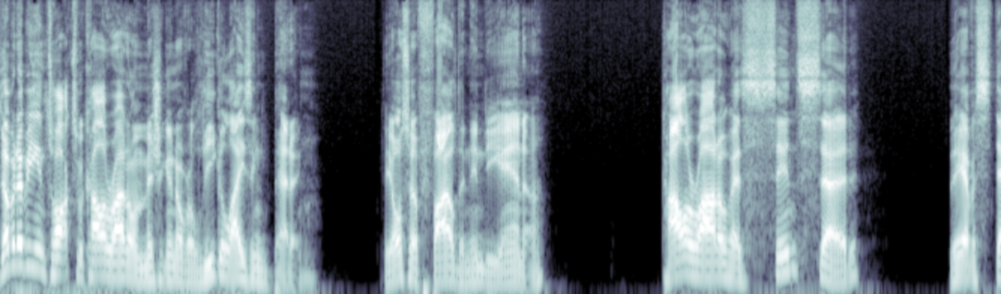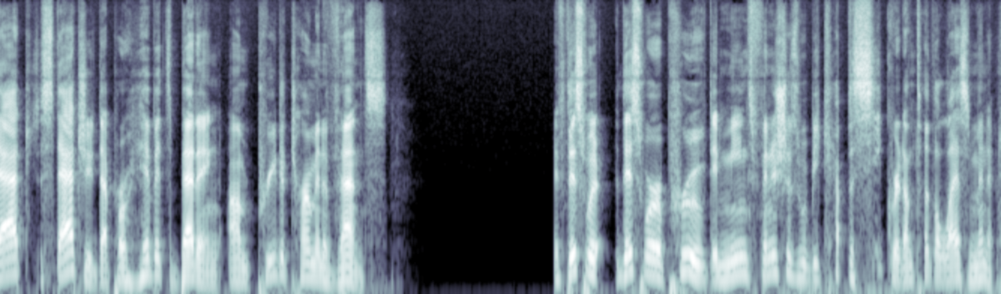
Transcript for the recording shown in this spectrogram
WWE in talks with Colorado and Michigan over legalizing betting. They also have filed in Indiana. Colorado has since said they have a stat- statute that prohibits betting on predetermined events. If this were this were approved, it means finishes would be kept a secret until the last minute.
